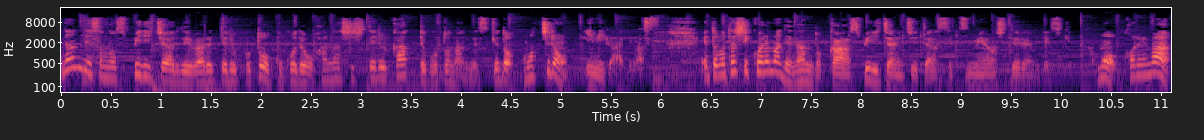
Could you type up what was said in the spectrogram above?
なんでそのスピリチュアルで言われてることをここでお話ししてるかってことなんですけど、もちろん意味があります。えっと、私これまで何度かスピリチュアルについては説明をしてるんですけれども、これは、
